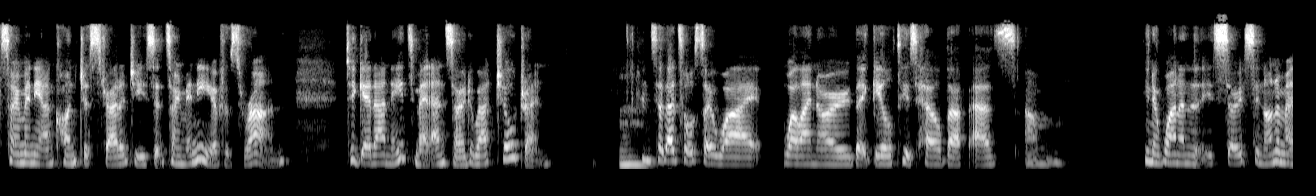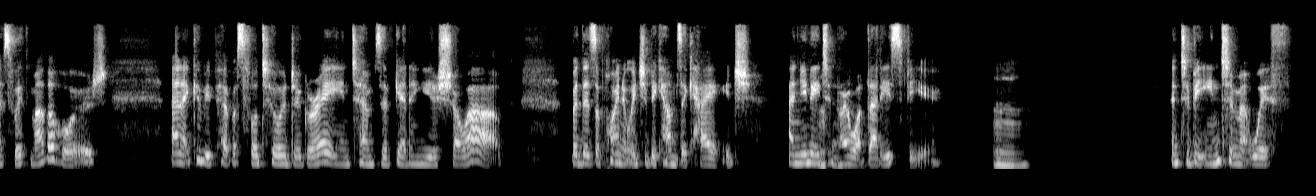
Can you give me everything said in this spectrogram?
so many unconscious strategies that so many of us run to get our needs met, and so do our children. Mm. And so that's also why, while I know that guilt is held up as, um, you know, one that is so synonymous with motherhood, and it can be purposeful to a degree in terms of getting you to show up but there's a point at which it becomes a cage and you need mm. to know what that is for you. Mm. and to be intimate with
